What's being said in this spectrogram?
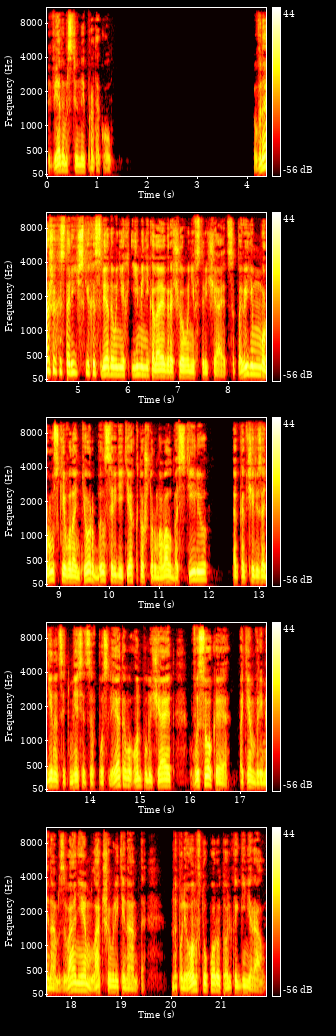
ведомственный протокол. В наших исторических исследованиях имя Николая Грачева не встречается. По-видимому, русский волонтер был среди тех, кто штурмовал Бастилию, так как через 11 месяцев после этого он получает высокое по тем временам звание младшего лейтенанта. Наполеон в ту пору только генерал.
